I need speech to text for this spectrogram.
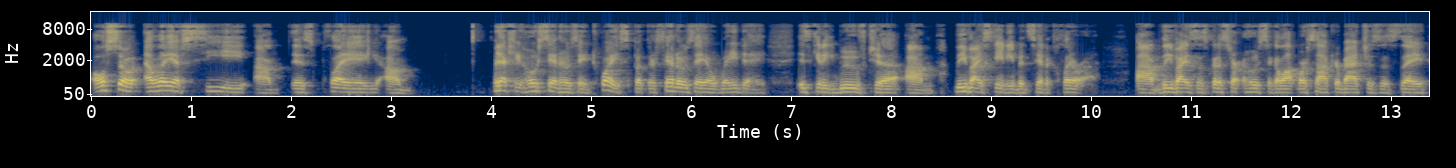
Also, LAFC um, is playing. Um, they actually host San Jose twice, but their San Jose away day is getting moved to um, Levi Stadium in Santa Clara. Um, Levi's is going to start hosting a lot more soccer matches as they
